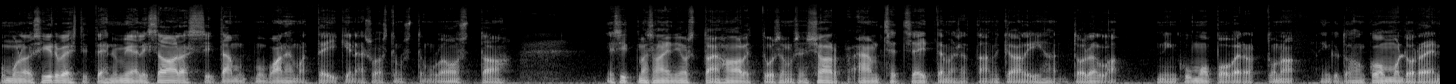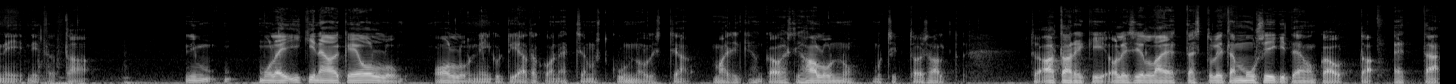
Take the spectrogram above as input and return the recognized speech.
mun olisi hirveästi tehnyt mieli saada sitä, mutta mun vanhemmat ei ikinä suostunut sitä mulle ostaa. Ja sitten mä sain jostain haalittua semmoisen Sharp MZ700, mikä oli ihan todella niin kuin mopo verrattuna niin tuohon Commodoreen, niin, niin, tota, niin mulla ei ikinä oikein ollut, ollut niin kuin tietokoneet semmoista kunnollista ja mä olisinkin kauheasti halunnut, mutta sitten toisaalta se Atarikin oli sillä lailla, että se tuli tämän musiikiteon kautta, että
